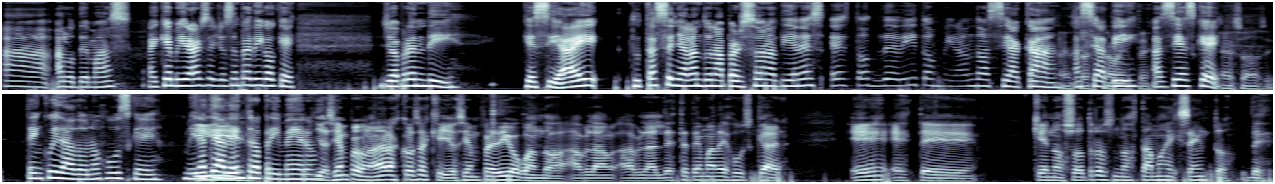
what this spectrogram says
a, a los demás. Hay que mirarse. Yo siempre digo que yo aprendí que si hay, tú estás señalando a una persona, tienes estos deditos mirando hacia acá, hacia ti. Así es que Eso es así. ten cuidado, no juzgue. Mírate Y adentro primero. Yo siempre, una de las cosas que yo siempre digo cuando habla, hablar de este tema de juzgar es este que nosotros no estamos exentos de,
